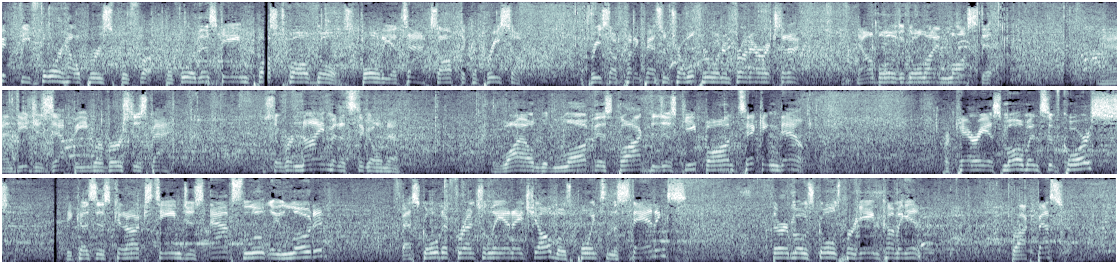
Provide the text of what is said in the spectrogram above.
54 helpers before, before this game, plus 12 goals. Boldy attacks off to Kaprizov. Kaprizov cutting past some trouble, threw one in front, Eriksson Ek. Down below the goal line, lost it. And Di Giuseppe reverses back. Just over nine minutes to go now. The Wild would love this clock to just keep on ticking down. Precarious moments, of course, because this Canucks team just absolutely loaded. Best goal differential in the NHL, most points in the standings, third most goals per game coming in. Brock Boeser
